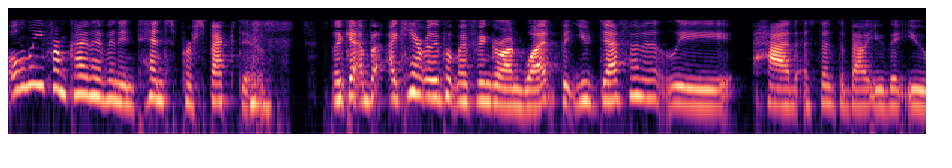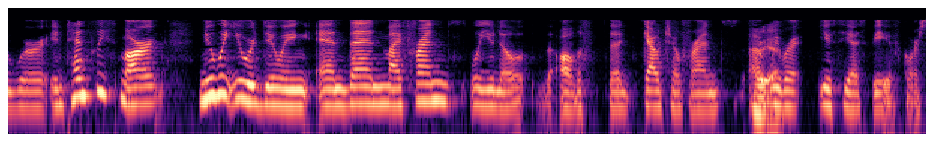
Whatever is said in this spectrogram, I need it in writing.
only from kind of an intense perspective. like I can't really put my finger on what, but you definitely had a sense about you that you were intensely smart, knew what you were doing, and then my friends, well, you know, all the, the Gaucho friends, uh, oh, yeah. we were at UCSB, of course.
